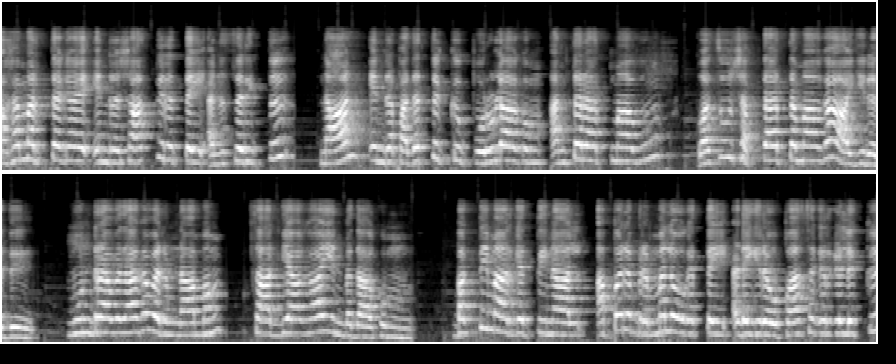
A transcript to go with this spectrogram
அகமர்த்தக என்ற சாஸ்திரத்தை அனுசரித்து நான் என்ற பதத்துக்கு பொருளாகும் அந்தராத்மாவும் வசு சப்தார்த்தமாக ஆகிறது. மூன்றாவதாக வரும் நாமம் சாத்தியாகா என்பதாகும். பக்தி மார்க்கத்தினால் அப்பர பிரம்மலோகத்தை அடைகிற உபாசகர்களுக்கு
